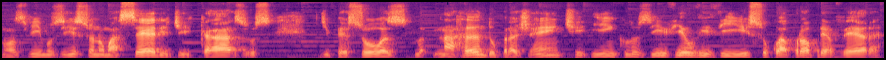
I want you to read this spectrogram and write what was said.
Nós vimos isso numa série de casos de pessoas narrando para gente e, inclusive, eu vivi isso com a própria Vera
